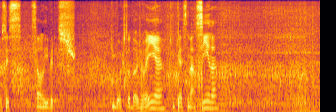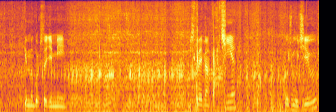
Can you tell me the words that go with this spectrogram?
Vocês são livres. Quem gostou, dá um joinha. Quem quer assinar, assina. Quem não gostou de mim, escreve uma cartinha com os motivos.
